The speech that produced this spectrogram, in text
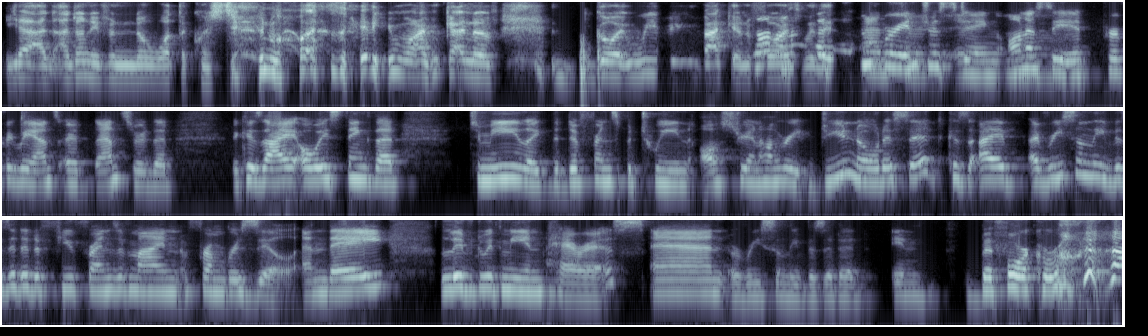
Yeah I, I, don't even know what the question was anymore. I'm kind of going weaving back and no, forth no, with it. super interesting it, honestly mm-hmm. it perfectly answered answered that because i always think that to me like the difference between austria and hungary do you notice it because i've i've recently visited a few friends of mine from brazil and they lived with me in Paris and recently visited in before Corona.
